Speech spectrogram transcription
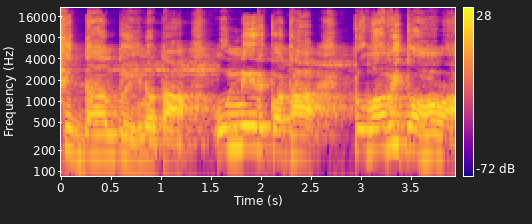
সিদ্ধান্তহীনতা, অন্যের কথা প্রভাবিত হওয়া,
